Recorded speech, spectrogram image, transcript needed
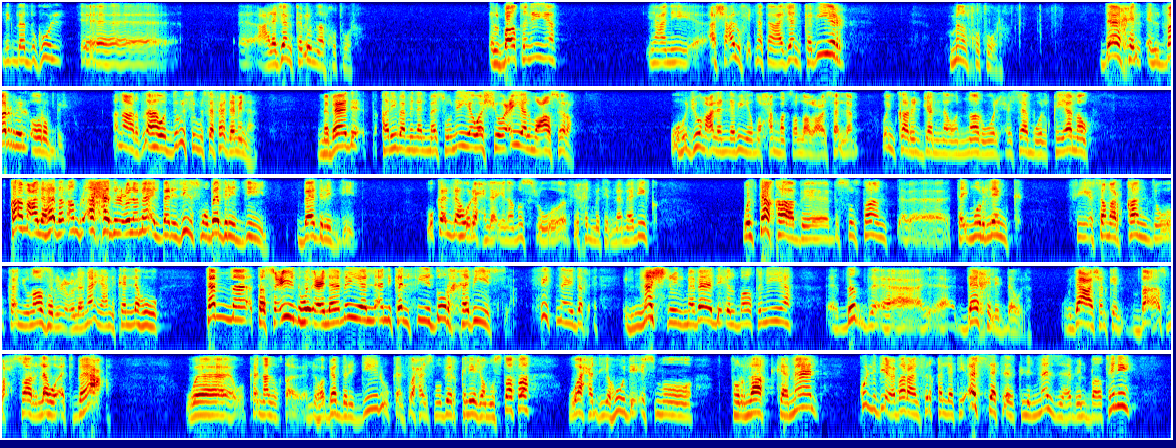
نقدر نقول آه، آه، على جانب كبير من الخطورة. الباطنية يعني أشعلوا فتنة على جانب كبير من الخطورة. داخل البر الأوروبي. أنا أعرض لها والدروس المستفادة منها. مبادئ قريبة من الماسونية والشيوعية المعاصرة. وهجوم على النبي محمد صلى الله عليه وسلم وإنكار الجنة والنار والحساب والقيامة. قام على هذا الأمر أحد العلماء البارزين اسمه بدر الدين. بدر الدين. وكان له رحلة إلى مصر في خدمة المماليك. والتقى بالسلطان آه، تيمور لينك في سمرقند وكان يناظر العلماء. يعني كان له تم تصعيده إعلاميا لأن كان فيه دور خبيث. فتنة نشر المبادئ الباطنية ضد داخل الدولة. وده عشان كده بقى أصبح صار له أتباع. وكان اللي هو بدر الدين وكان في واحد اسمه بير قليجة مصطفى واحد يهودي اسمه طرلاق كمال. كل دي عبارة عن الفرقة التي أسست للمذهب الباطني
